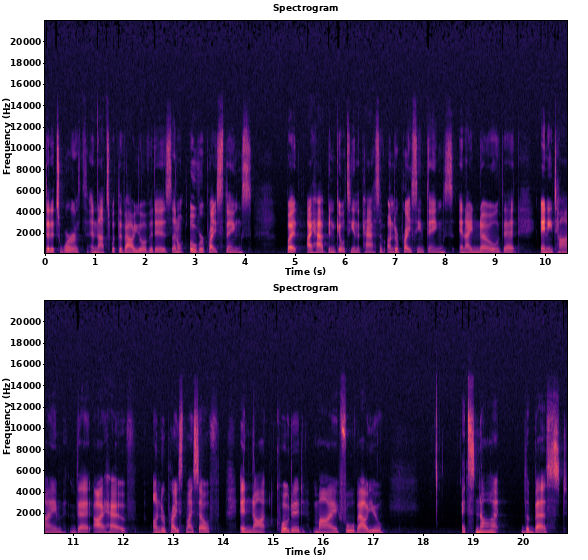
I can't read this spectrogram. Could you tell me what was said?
that it's worth. And that's what the value of it is. I don't overprice things but I have been guilty in the past of underpricing things. And I know that anytime that I have underpriced myself and not quoted my full value, it's not the best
